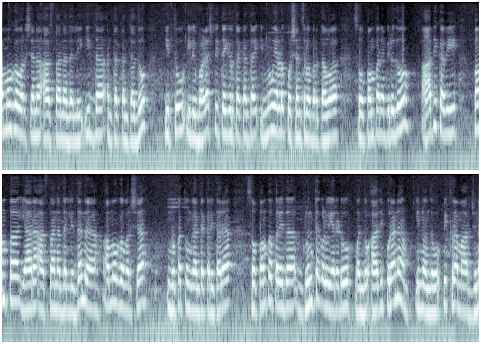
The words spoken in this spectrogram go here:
ಅಮೋಘ ವರ್ಷನ ಆಸ್ಥಾನದಲ್ಲಿ ಇದ್ದ ಅಂತಕ್ಕಂಥದ್ದು. ಇತ್ತು, ಇಲ್ಲಿ ಬಹಳಷ್ಟು ರೀತಿಯಾಗಿರ್ತಕ್ಕಂಥ ಇನ್ನೂ ಎರಡು ಕ್ವಶನ್ಸ್ಗಳು ಬರ್ತಾವ. ಸೊ ಪಂಪನ ಬಿರುದು ಆದಿಕವಿ, ಪಂಪ ಯಾರ ಆಸ್ಥಾನದಲ್ಲಿದ್ದಂದ್ರ ಅಮೋಘ ವರ್ಷ ನೃಪತುಂಗ ಅಂತ ಕರೀತಾರ. ಸೊ ಪಂಪ ಬರೆದ ಗ್ರಂಥಗಳು ಎರಡು, ಒಂದು ಆದಿಪುರಾಣ, ಇನ್ನೊಂದು ವಿಕ್ರಮಾರ್ಜುನ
